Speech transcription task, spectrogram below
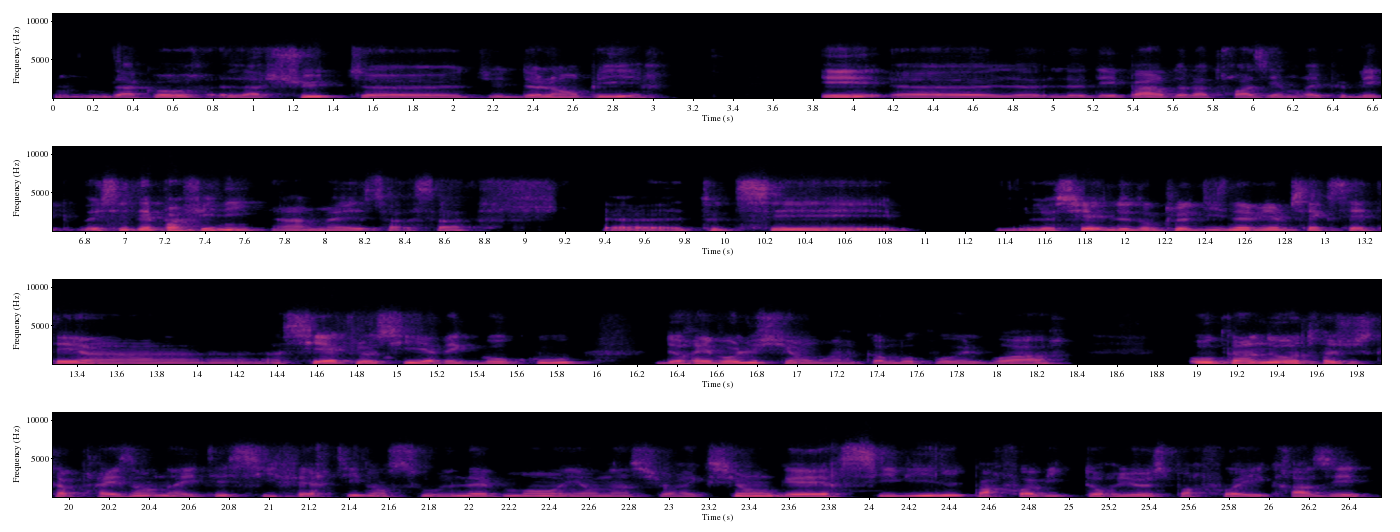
d'accord, la chute de l'Empire, et euh, le, départ de la Troisième République. Mais ce n'était pas fini, hein, mais ça, euh, toutes ces, le siècle, donc le 19e siècle, c'était un, siècle aussi avec beaucoup de révolutions, hein, comme vous pouvez le voir. Aucun autre jusqu'à présent n'a été si fertile en soulèvement et en insurrection, guerre civile, parfois victorieuse, parfois écrasée.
